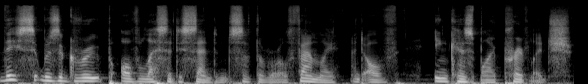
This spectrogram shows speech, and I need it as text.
This was a group of lesser descendants of the royal family and of Incas by privilege.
